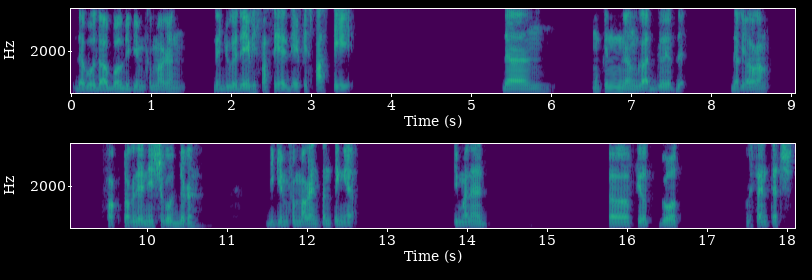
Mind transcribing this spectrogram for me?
Double double di game kemarin dan juga Davis pasti ya Davis pasti dan mungkin yang nggak dilihat dari orang faktor Dennis Schroeder di game kemarin penting ya di mana uh, field goal percentage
